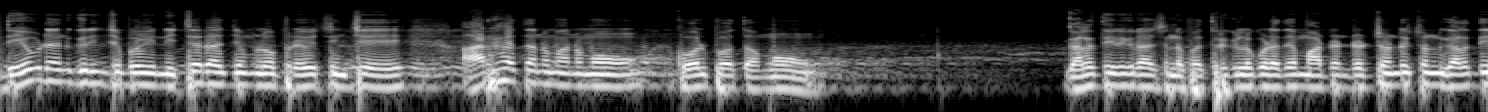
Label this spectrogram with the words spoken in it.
దేవుడు అనుగ్రహించబోయి నిత్యరాజ్యంలో ప్రవేశించే అర్హతను మనము కోల్పోతాము. గలతీలకు రాసిన పత్రికలో కూడా అదే మాట అంటాడు చూడండి చూడండి గలతీ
